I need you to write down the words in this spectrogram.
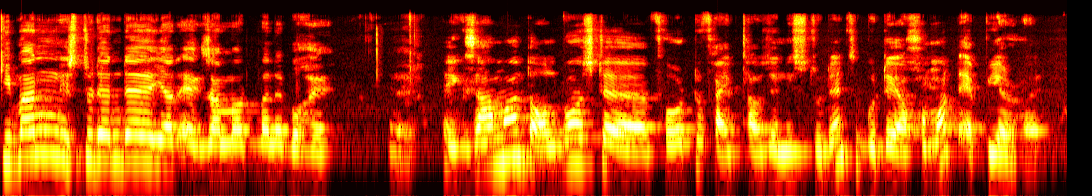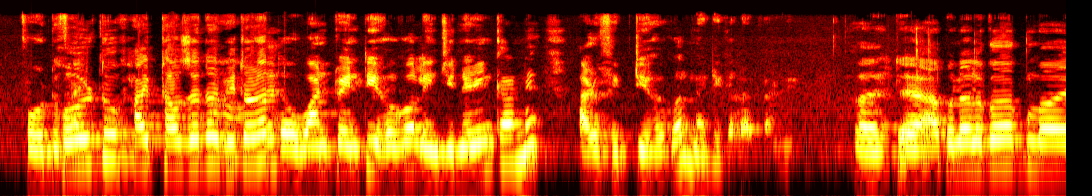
কিমান ষ্টুডেণ্টে ইয়াত এক্সামত মানে বহে? এক্সামত almost four two five thousand students গোটেই অসমত এপিয়াৰ হয়। Four two four two five থাউজেণ্ডৰ ভিতৰত? ওৱান টুৱেণ্টি হৈ গ'ল ইঞ্জিনিয়াৰিং কাৰণে আৰু ফিফটি হৈ গ'ল মেডিকেলৰ কাৰণে। হয় আপোনালোকক মই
